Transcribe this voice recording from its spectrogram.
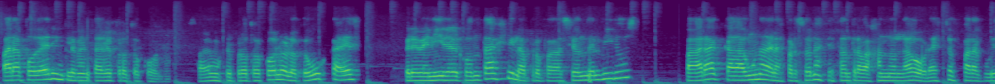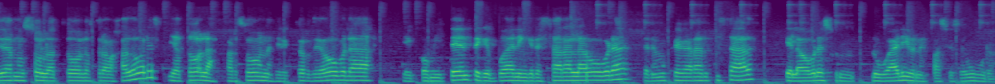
para poder implementar el protocolo. Sabemos que el protocolo lo que busca es prevenir el contagio y la propagación del virus para cada una de las personas que están trabajando en la obra. Esto es para cuidar no solo a todos los trabajadores y a todas las personas, director de obra, eh, comitente que puedan ingresar a la obra, tenemos que garantizar que la obra es un lugar y un espacio seguro.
